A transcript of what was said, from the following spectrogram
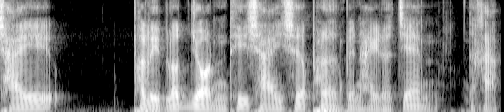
ใช้ผลิตรถยนต์ที่ใช้เชื้อเพลิงเป็นไฮโดรเจนนะครับ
